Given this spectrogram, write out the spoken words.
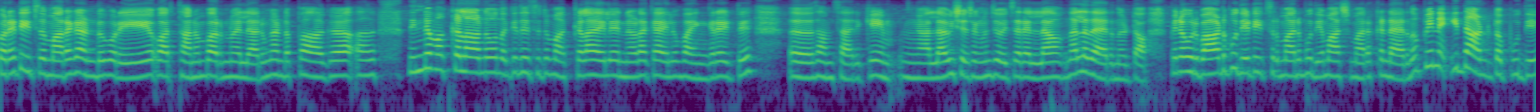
കുറേ ടീച്ചർമാരെ കണ്ടു. കുറേ വർത്തമാനം പറഞ്ഞു. എല്ലാവരും കണ്ടപ്പോൾ ആകെ നിന്റെ മക്കളാണോ എന്നൊക്കെ ചോദിച്ചിട്ട് മക്കളായാലും എന്നോടൊക്കെ ആയാലും ഭയങ്കരമായിട്ട് സംസാരിക്കുകയും എല്ലാ വിശേഷങ്ങളും ചോദിച്ചാൽ എല്ലാം നല്ലതായിരുന്നു കേട്ടോ പിന്നെ ഒരുപാട് പുതിയ ടീച്ചർമാരും പുതിയ മാഷന്മാരൊക്കെ ഉണ്ടായിരുന്നു. പിന്നെ ഇതാണ് കേട്ടോ പുതിയ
